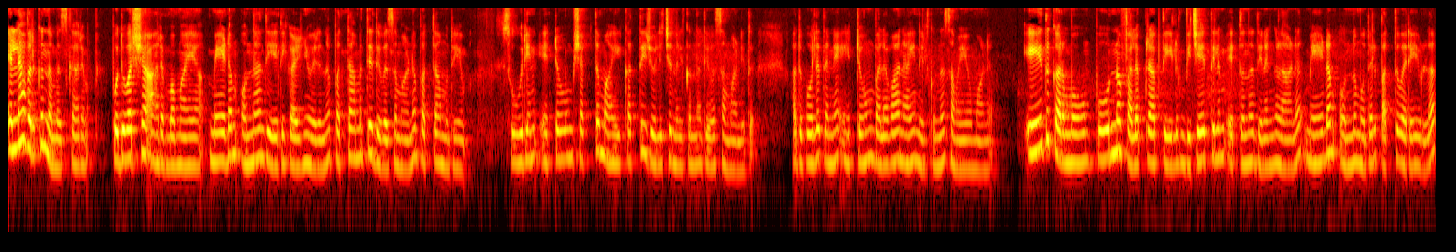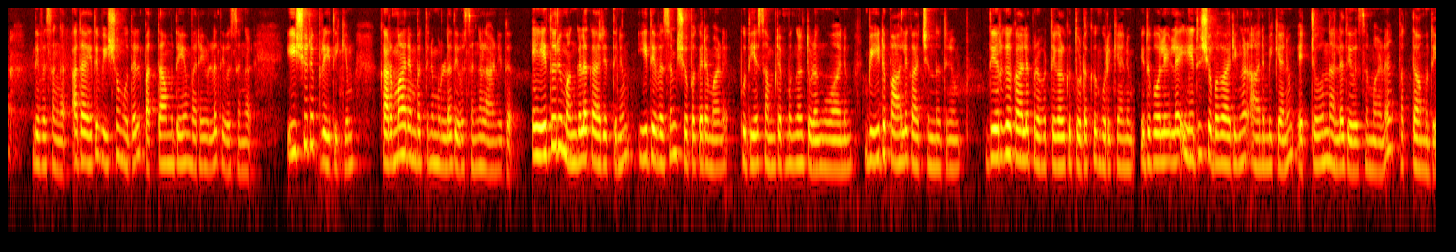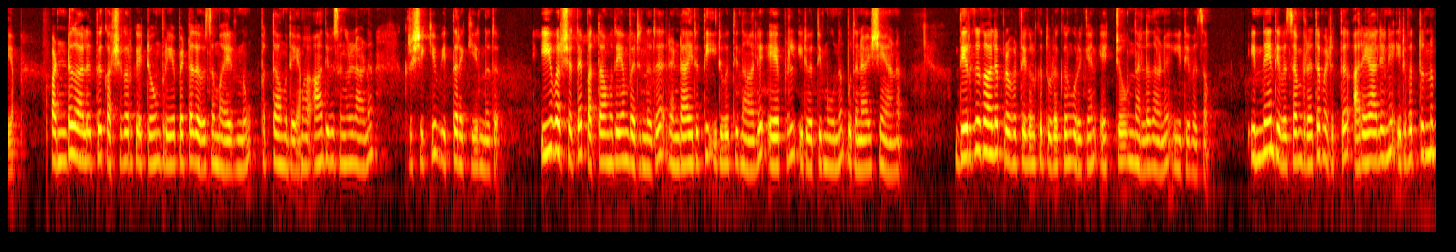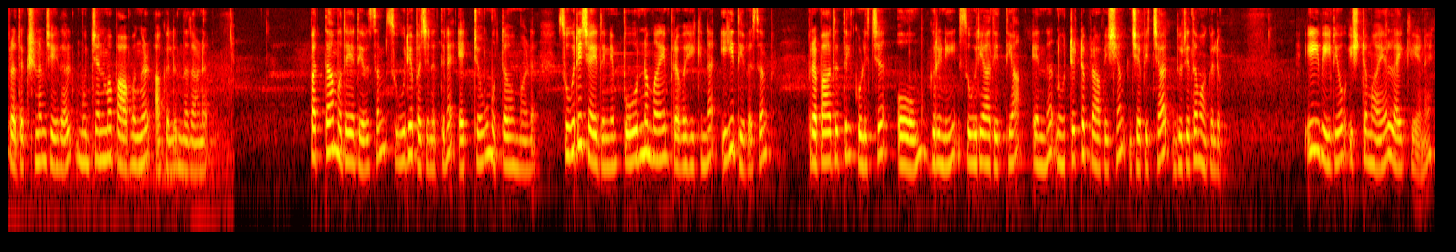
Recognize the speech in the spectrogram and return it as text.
എല്ലാവർക്കും നമസ്കാരം. പുതുവർഷ ആരംഭമായ മേടം ഒന്നാം തീയതി കഴിഞ്ഞു വരുന്ന പത്താമത്തെ ദിവസമാണ് പത്താമുദയം സൂര്യൻ ഏറ്റവും ശക്തമായി കത്തി ജ്വലിച്ചു നിൽക്കുന്ന ദിവസമാണിത്. അതുപോലെ തന്നെ ഏറ്റവും ബലവാനായി നിൽക്കുന്ന സമയവുമാണ്. ഏത് കർമ്മവും പൂർണ ഫലപ്രാപ്തിയിലും വിജയത്തിലും എത്തുന്ന ദിനങ്ങളാണ് മേടം ഒന്ന് മുതൽ പത്ത് വരെയുള്ള ദിവസങ്ങൾ. അതായത് വിഷു മുതൽ പത്താമുദയം വരെയുള്ള ദിവസങ്ങൾ. ഈശ്വരപ്രീതിക്കും കർമാരംഭത്തിനുമുള്ള ദിവസങ്ങളാണിത്. ഏതൊരു മംഗളകാര്യത്തിനും ഈ ദിവസം ശുഭകരമാണ്. പുതിയ സംരംഭങ്ങൾ തുടങ്ങുവാനും വീട് പാൽ കാച്ചുന്നതിനും ദീർഘകാല പ്രവൃത്തികൾക്ക് തുടക്കം കുറിക്കാനും ഇതുപോലെയുള്ള ഏത് ശുഭകാര്യങ്ങൾ ആരംഭിക്കാനും ഏറ്റവും നല്ല ദിവസമാണ് പത്താമുദയം. പണ്ട് കാലത്ത് കർഷകർക്ക് ഏറ്റവും പ്രിയപ്പെട്ട ദിവസമായിരുന്നു പത്താമുദയം. ആ ദിവസങ്ങളിലാണ് കൃഷിക്ക് വിത്തിറക്കിയിരുന്നത്. ഈ വർഷത്തെ പത്താമതയം വരുന്നത് രണ്ടായിരത്തി ഇരുപത്തിനാല് ഏപ്രിൽ ഇരുപത്തി മൂന്ന് ബുധനാഴ്ചയാണ്. ദീർഘകാല പ്രവൃത്തികൾക്ക് തുടക്കം കുറിക്കാൻ ഏറ്റവും നല്ലതാണ് ഈ ദിവസം. ഇന്നേ ദിവസം വ്രതമെടുത്ത് അരയാലിന് ഇരുപത്തൊന്ന് പ്രദക്ഷിണം ചെയ്താൽ മുജ്ജന്മ പാപങ്ങൾ അകലുന്നതാണ്. പത്താം ഉദയ ദിവസം സൂര്യഭജനത്തിന് ഏറ്റവും ഉത്തമമാണ്. സൂര്യചൈതന്യം പൂർണമായും പ്രവഹിക്കുന്ന ഈ ദിവസം പ്രഭാതത്തിൽ കുളിച്ച് ഓം ഗൃണി സൂര്യാദിത്യ എന്ന് നൂറ്റെട്ട് പ്രാവശ്യം ജപിച്ചാൽ ദുരിതമകലും. ഈ വീഡിയോ ഇഷ്ടമായാൽ ലൈക്ക് ചെയ്യണേ.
